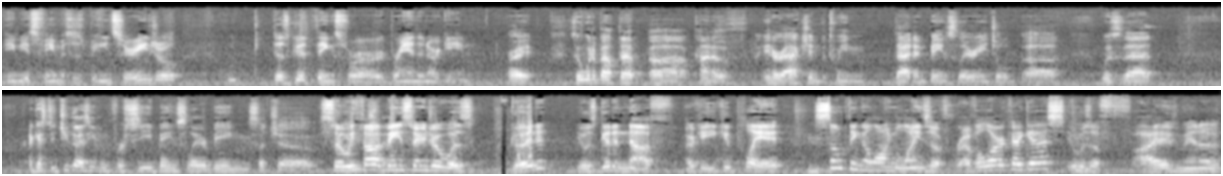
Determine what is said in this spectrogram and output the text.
maybe as famous as Baneslayer Angel, who does good things for our brand and our game. Right. So, what about that uh, kind of interaction between that and Baneslayer Angel? Uh, was that? I guess did you guys even foresee Baneslayer being such a? So we thought thing? Baneslayer Angel was good. It was good enough. Okay, you could play it. Mm-hmm. Something along the lines of Reveillark, I guess. It was a Mm-hmm. five mana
